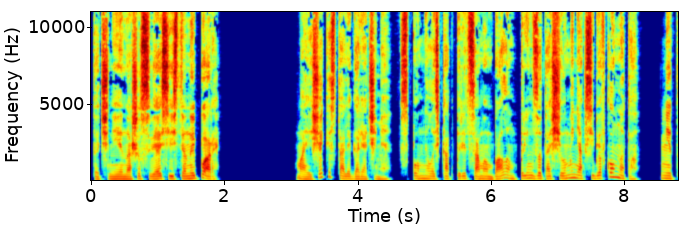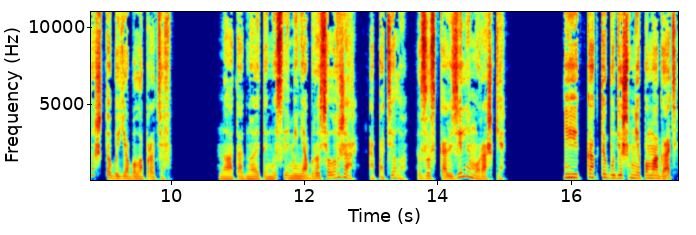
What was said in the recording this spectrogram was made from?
Точнее, наша связь истинной пары». Мои щеки стали горячими. Вспомнилось, как перед самым балом принц затащил меня к себе в комнату. Не то чтобы я была против. Но от одной этой мысли меня бросило в жар, а по телу заскользили мурашки. «И как ты будешь мне помогать?»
